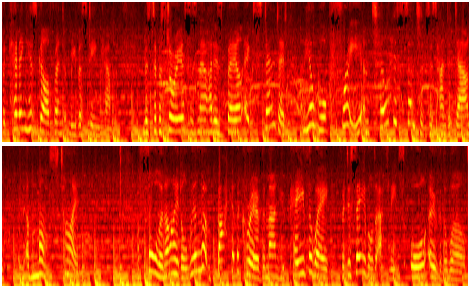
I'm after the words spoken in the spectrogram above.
for killing his girlfriend Reva Steenkamp. Mr. Pistorius has now had his bail extended and he'll walk free until his sentence is handed down in a month's time. A fallen idol, we'll look back at the career of the man who paved the way for disabled athletes all over the world.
